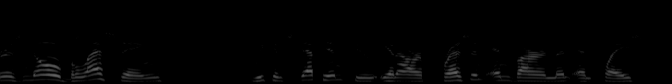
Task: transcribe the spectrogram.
there is no blessing we can step into in our present environment and place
